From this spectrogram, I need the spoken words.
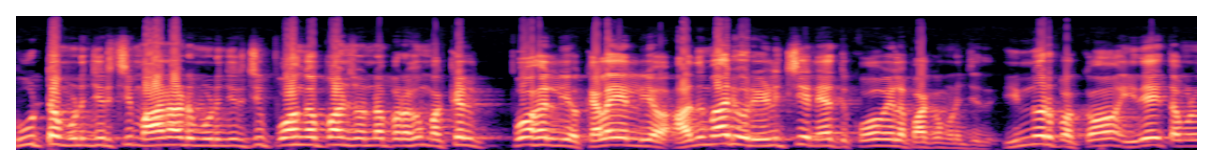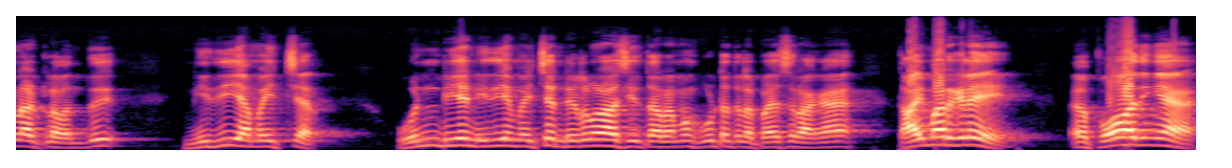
கூட்டம் முடிஞ்சிருச்சு மாநாடு முடிஞ்சிருச்சு போங்கப்பான்னு சொன்ன பிறகு மக்கள் போகலையோ கலையல்லையோ அது மாதிரி ஒரு எழுச்சியை நேற்று கோவையில் பார்க்க முடிஞ்சது. இன்னொரு பக்கம் இதே தமிழ்நாட்டில் வந்து நிதி அமைச்சர் ஒன்றிய நிதி அமைச்சர் நிர்மலா சீதாராமன் கூட்டத்தில் பேசுகிறாங்க தாய்மார்களே போகாதீங்க.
